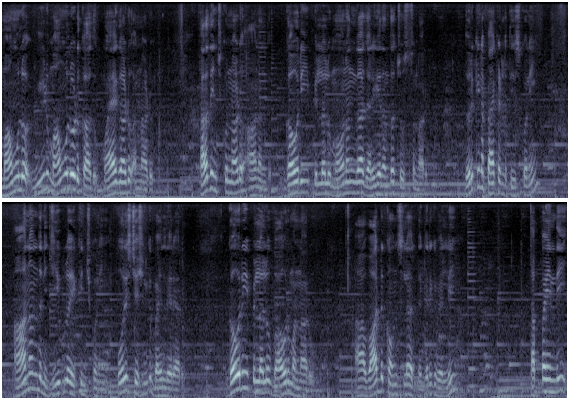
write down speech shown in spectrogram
మామూలు వీడు మామూలోడు కాదు మాయగాడు అన్నాడు. తలదించుకున్నాడు ఆనంద్. గౌరీ పిల్లలు మౌనంగా జరిగేదంతా చూస్తున్నారు. దొరికిన ప్యాకెట్లు తీసుకొని ఆనంద్ని జీబులో ఎక్కించుకొని పోలీస్ స్టేషన్కి బయలుదేరారు. గౌరీ పిల్లలు బావురుమన్నారు. ఆ వార్డు కౌన్సిలర్ దగ్గరికి వెళ్ళి తప్పైంది.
